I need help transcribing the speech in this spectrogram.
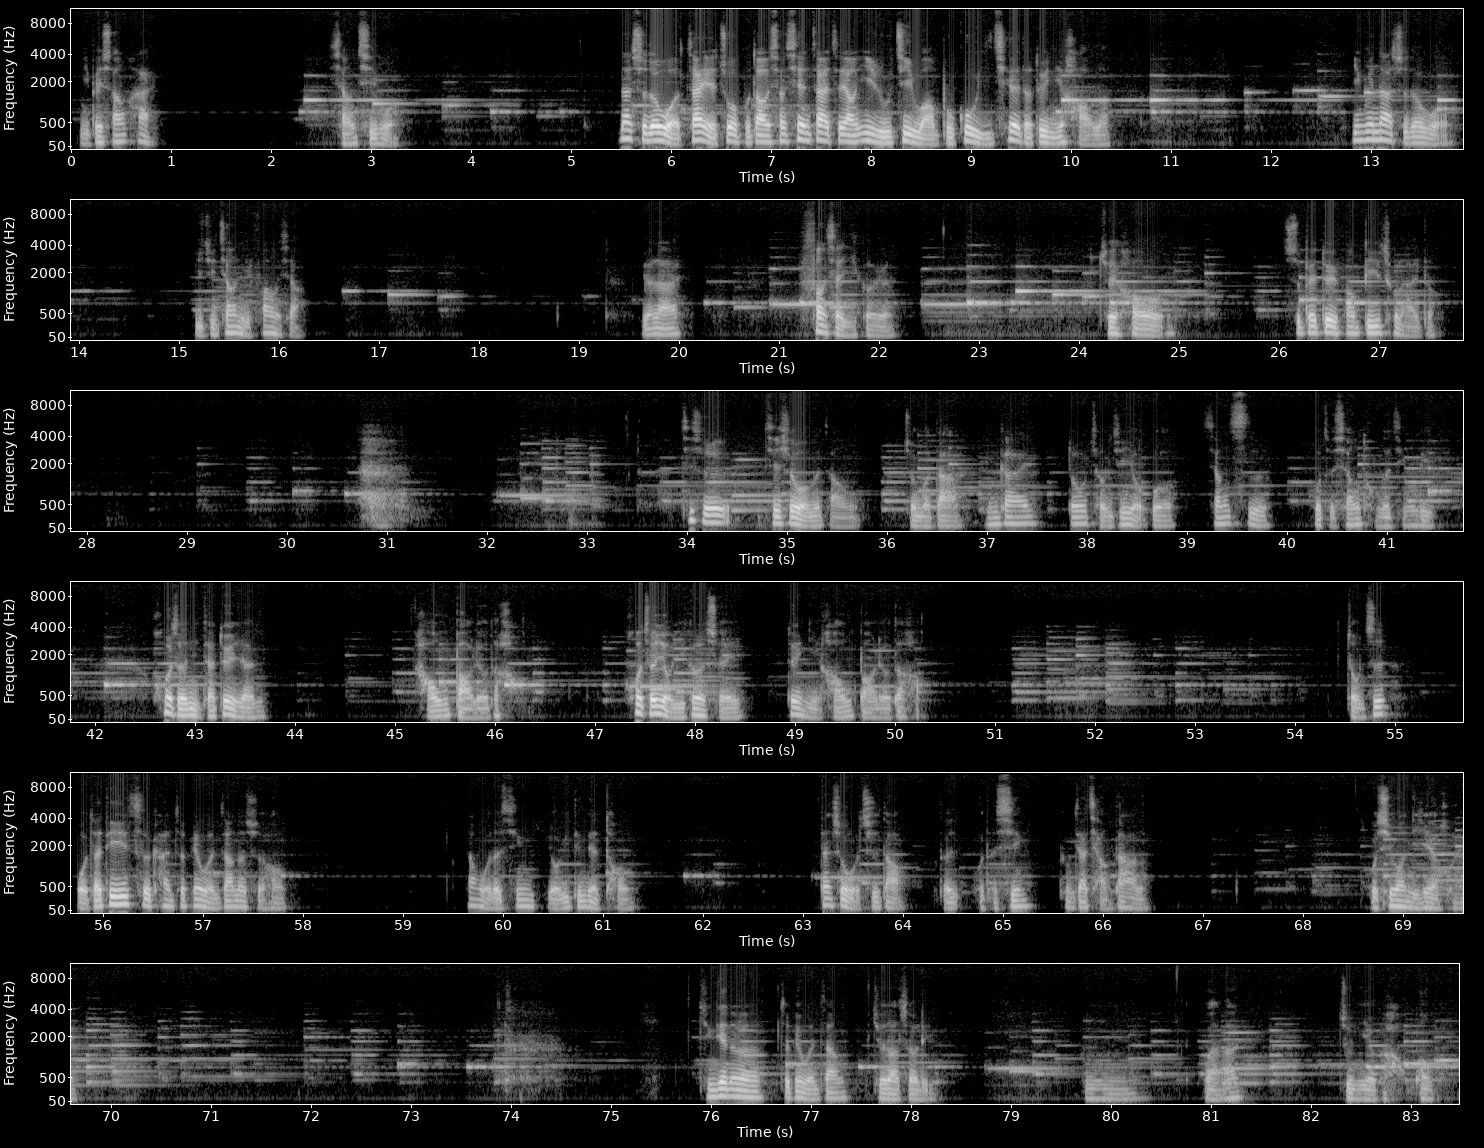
你被伤害，想起我。那时的我再也做不到像现在这样一如既往不顾一切的对你好了，因为那时的我已经将你放下。原来放下一个人，最后是被对方逼出来的。其实。其实我们长这么大，应该都曾经有过相似或者相同的经历，或者你在对人毫无保留的好，或者有一个谁对你毫无保留的好。总之，我在第一次看这篇文章的时候，让我的心有一点点痛，但是我知道。的我的心更加强大了，我希望你也会。今天的这篇文章就到这里，嗯，晚安，祝你有个好梦。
